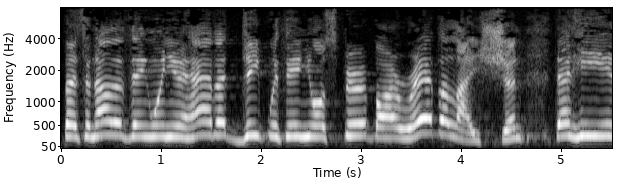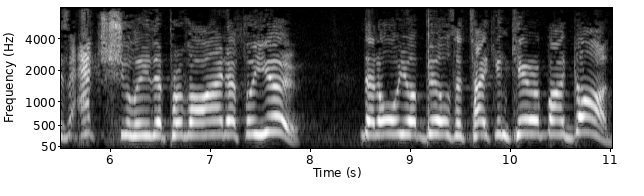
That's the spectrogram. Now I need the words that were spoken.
but it's another thing when you have it deep within your spirit by revelation that He is actually the provider for you. That all your bills are taken care of by God.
